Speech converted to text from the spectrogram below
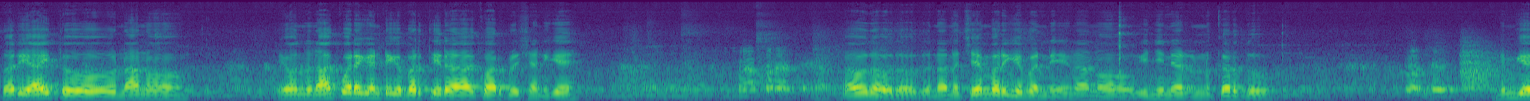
ಸರಿ ಆಯಿತು. ನಾನು ನೀವೊಂದು ನಾಲ್ಕೂವರೆ ಗಂಟೆಗೆ ಬರ್ತೀರಾ ಕಾರ್ಪೊರೇಷನ್ಗೆ? ಹೌದೌದೌದು. ನನ್ನ ಚೇಂಬರಿಗೆ ಬನ್ನಿ. ನಾನು ಇಂಜಿನಿಯರನ್ನು ಕರೆದು. ನಿಮಗೆ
